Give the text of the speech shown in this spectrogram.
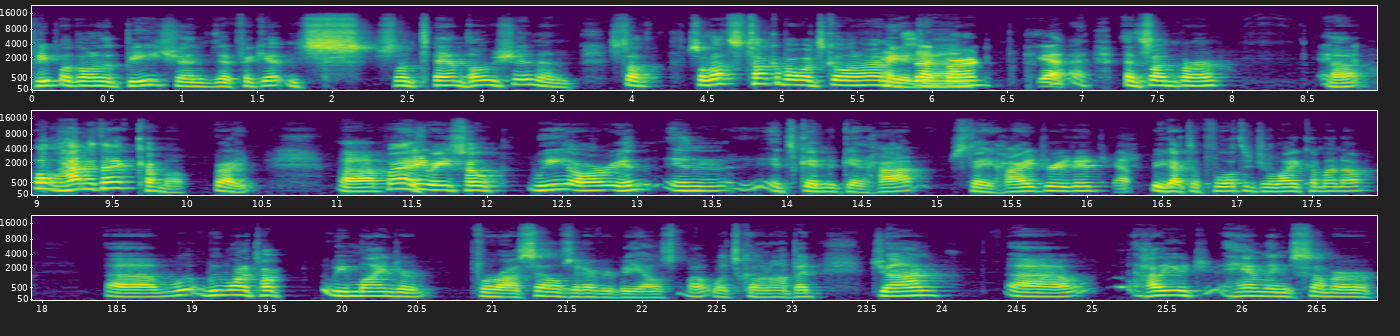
people are going to the beach and they're forgetting suntan lotion and stuff. So let's talk about what's going on and here. Sunburned. John. Yeah. and sunburn. Uh, oh, how did that come up? Right. Uh, but anyway, so we are in in. It's going to get hot. Stay hydrated. Yep. We got the Fourth of July coming up. Uh, we, we want to talk reminder for ourselves and everybody else about what's going on. But John, uh, how are you handling summer?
